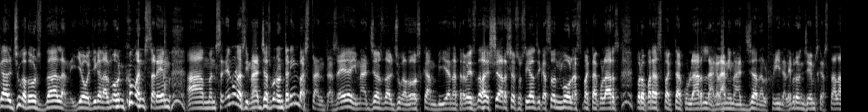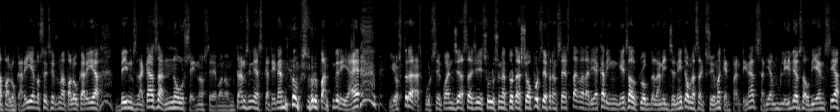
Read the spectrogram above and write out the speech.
que els jugadors de la millor lliga del món. Començarem amb ensenyant unes imatges, bueno, en tenim bastantes, eh? Imatges dels jugadors que envien a través de les xarxes socials i que són molt espectaculars, però per espectacular la gran imatge del fill de l'Ebron James que està a la peluqueria. No sé si és una peluqueria dins de casa, no ho sé, no sé. Bueno, amb tants diners que tenen no em sorprendria, eh? I ostres, potser quan ja s'hagi solucionat tot això, potser Francesc t'agradaria que vingués al Club de la Mitjanit a una secció aquest pentinat. Seríem líders d'audiència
